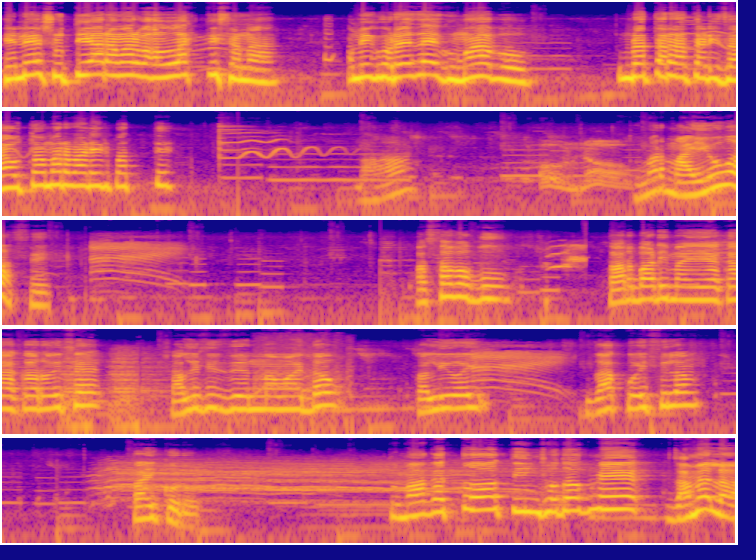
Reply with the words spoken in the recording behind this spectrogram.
হেনে সুতি আর আমার ভালো লাগতেছে না। আমি ঘরে যাই ঘুমাবো। তোমরা তাড়াতাড়ি যাও তো আমার বাড়ির পাত্তে মা তোমার মাইও আছে। আচ্ছা বাবু তার বাড়ি মাই একা একা রয়েছে সালিসি জের নামায় দাও, তাহলে ওই যা কইছিলাম তাই করো। তোমাকে তো তিন শতক নে ঝামেলা।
